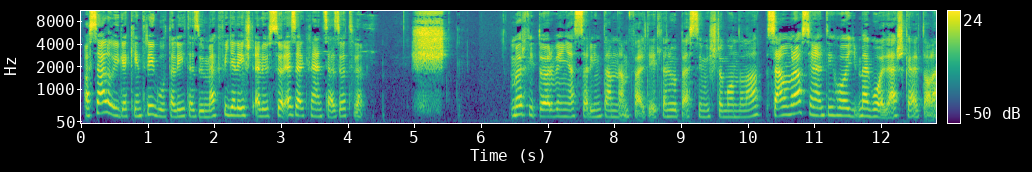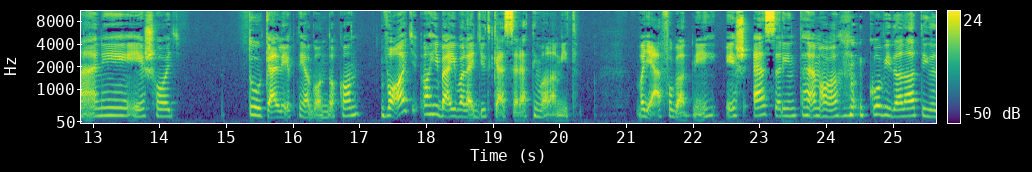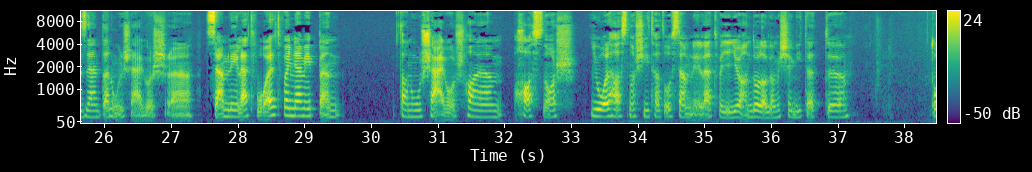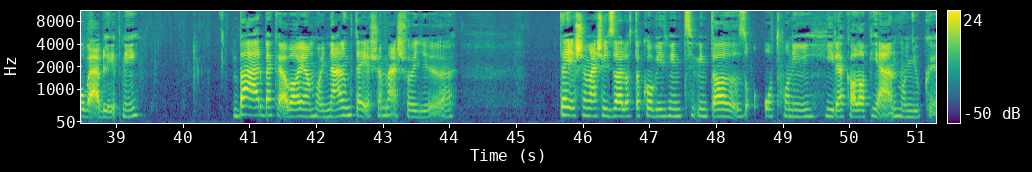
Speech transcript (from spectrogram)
A szállóigeként régóta létező megfigyelést először 1950... Sst! Murphy törvénye szerintem nem feltétlenül pessimista gondolat. Számomra azt jelenti, hogy megoldást kell találni, és hogy túl kell lépni a gondokon, vagy a hibáival együtt kell szeretni valamit, vagy elfogadni. És ez szerintem a Covid alatt igazán tanulságos szemlélet volt, vagy nem éppen tanulságos, hanem hasznos, jól hasznosítható szemlélet, vagy egy olyan dolog, ami segített tovább lépni. Bár be kell valljam, hogy nálunk teljesen más, hogy teljesen más, hogy zajlott a Covid, mint, mint az otthoni hírek alapján mondjuk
